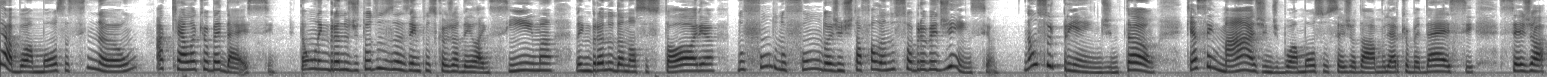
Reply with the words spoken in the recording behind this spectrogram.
é a boa moça se não aquela que obedece? Então, lembrando de todos os exemplos que eu já dei lá em cima, lembrando da nossa história, no fundo, no fundo, a gente está falando sobre obediência. Não surpreende, então, que essa imagem de boa moça, ou seja, da mulher que obedece, seja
